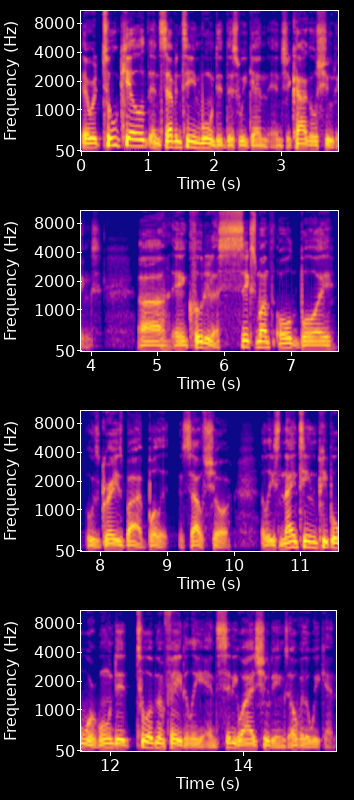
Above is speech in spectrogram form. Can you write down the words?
there were two killed and 17 wounded this weekend in Chicago shootings. Uh, it included a six-month-old boy who was grazed by a bullet in South Shore. At least 19 people were wounded, two of them fatally, in citywide shootings over the weekend.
